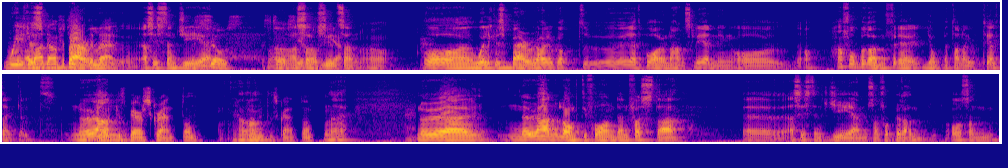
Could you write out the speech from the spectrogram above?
Wilkes ja, Barry, assistant GM. Associate, associate, associate sen. Ja. Och Wilkes Barry har ju gått rätt bra under hans ledning. Och ja, han får beröm för det jobbet han har gjort helt enkelt. Nu är han... Wilkes Barry Scranton. Ja. inte Scranton. Nej. Nu, nu är han långt ifrån den första eh, assistant GM som får beröm och som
